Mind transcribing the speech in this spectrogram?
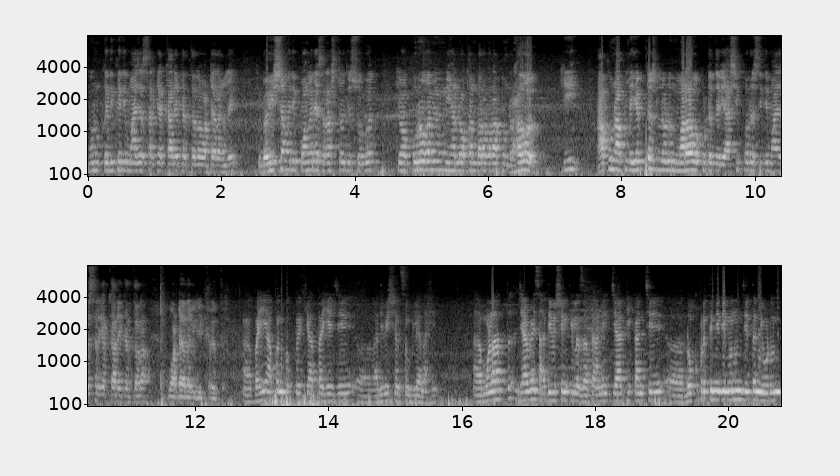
म्हणून कधी कधी माझ्यासारख्या कार्यकर्त्याला वाटायला लागले की भविष्यामध्ये काँग्रेस राष्ट्रवादीसोबत किंवा पुरोगामी म्हणून ह्या लोकांबरोबर आपण राहावं की आपण आपलं एकटंच लढून मरावं कुठंतरी अशी परिस्थिती माझ्यासारख्या कार्यकर्त्याला वाटायला लागली खरं तर. भाई बाई आपण बघतोय की आता हे जे अधिवेशन संपलेलं आहे मुळात ज्यावेळेस अधिवेशन केलं जातं आणि ज्या ठिकाणचे लोकप्रतिनिधी म्हणून जिथं निवडून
